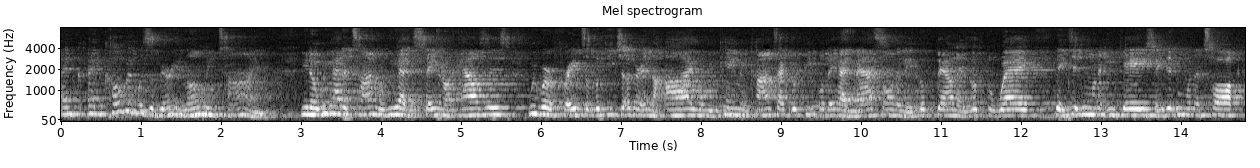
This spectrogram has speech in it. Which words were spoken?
and, and COVID was a very lonely time. You know, we had a time where we had to stay in our houses. We were afraid to look each other in the eye when we came in contact with people. They had masks on and they looked down, they looked away. They didn't want to engage, they didn't want to talk.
